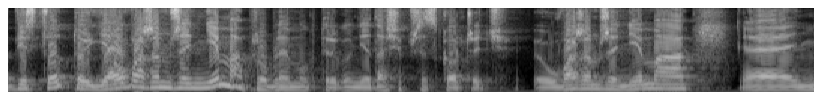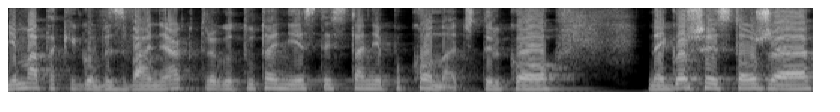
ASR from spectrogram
wiesz co, to ja uważam, że nie ma problemu, którego nie da się przeskoczyć. Uważam, że nie ma, e, nie ma takiego wyzwania, którego tutaj nie jesteś w stanie pokonać, tylko najgorsze jest to, że,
